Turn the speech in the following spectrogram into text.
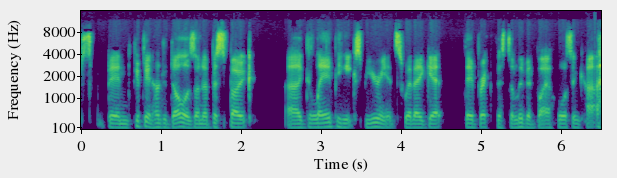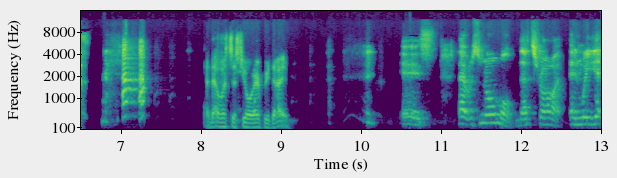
spend fifteen hundred dollars on a bespoke uh, glamping experience where they get their breakfast delivered by a horse and cart. and that was just your everyday. Yes, that was normal. That's right. And we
